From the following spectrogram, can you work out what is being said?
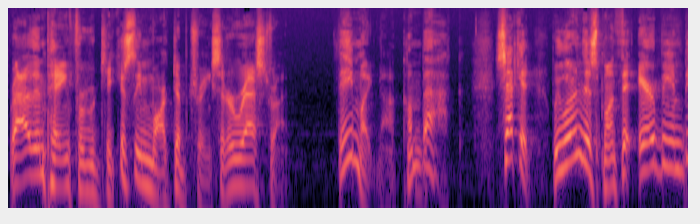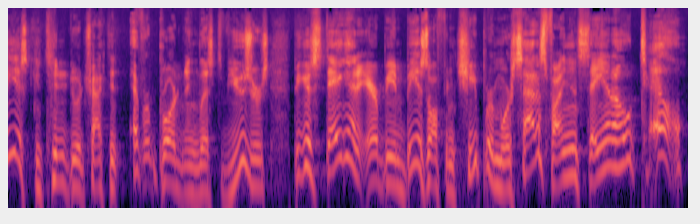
rather than paying for ridiculously marked up drinks at a restaurant. They might not come back. Second, we learned this month that Airbnb has continued to attract an ever broadening list of users because staying at an Airbnb is often cheaper and more satisfying than staying in a hotel.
